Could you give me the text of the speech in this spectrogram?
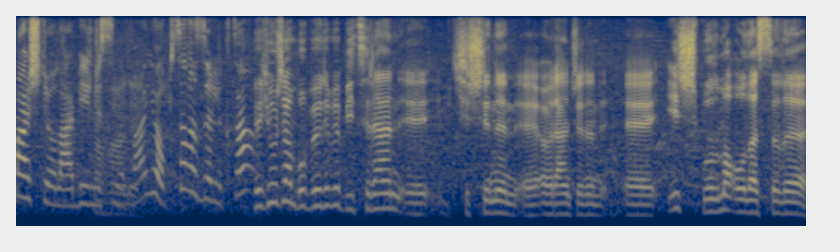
başlıyorlar birinci Şahane. sınıfa. Yoksa hazırlıkta Peki hocam bu bölümü bitiren e, kişinin, e, öğrencinin e, iş bulma olasılığı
